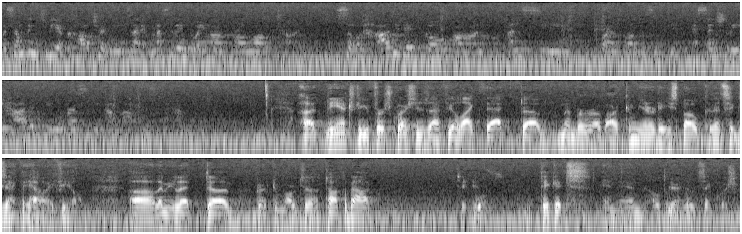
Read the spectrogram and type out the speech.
But something to be a culture means that it must have been going on for a long time. So how did it go on unseen for as long as it did? Essentially, how did the university allow this to happen? Uh, the answer to your first question is I feel like that uh, member of our community spoke. That's exactly how I feel. Uh, let me let uh, Director Marks uh, talk about Tickets. tickets and then ultimately the second question.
